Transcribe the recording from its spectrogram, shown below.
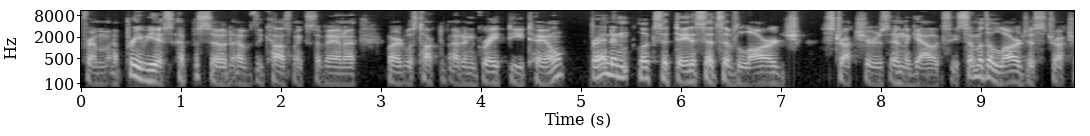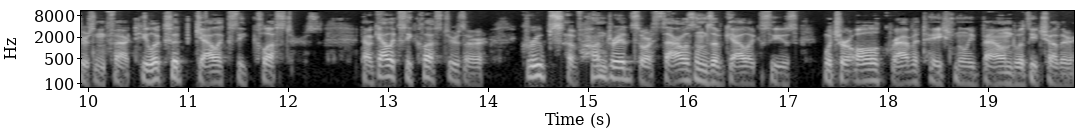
from a previous episode of the Cosmic Savannah, where it was talked about in great detail. Brandon looks at data sets of large structures in the galaxy, some of the largest structures, in fact. He looks at galaxy clusters. Now, galaxy clusters are groups of hundreds or thousands of galaxies which are all gravitationally bound with each other,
